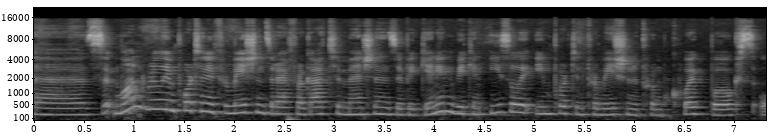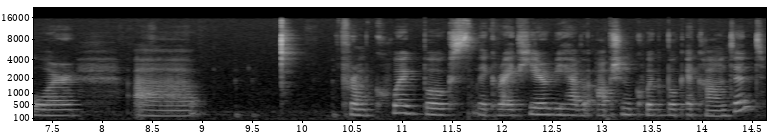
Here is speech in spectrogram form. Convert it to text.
Uh, so one really important information that I forgot to mention in the beginning, we can easily import information from QuickBooks or uh, from QuickBooks, like right here, we have an option QuickBook Accountant.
